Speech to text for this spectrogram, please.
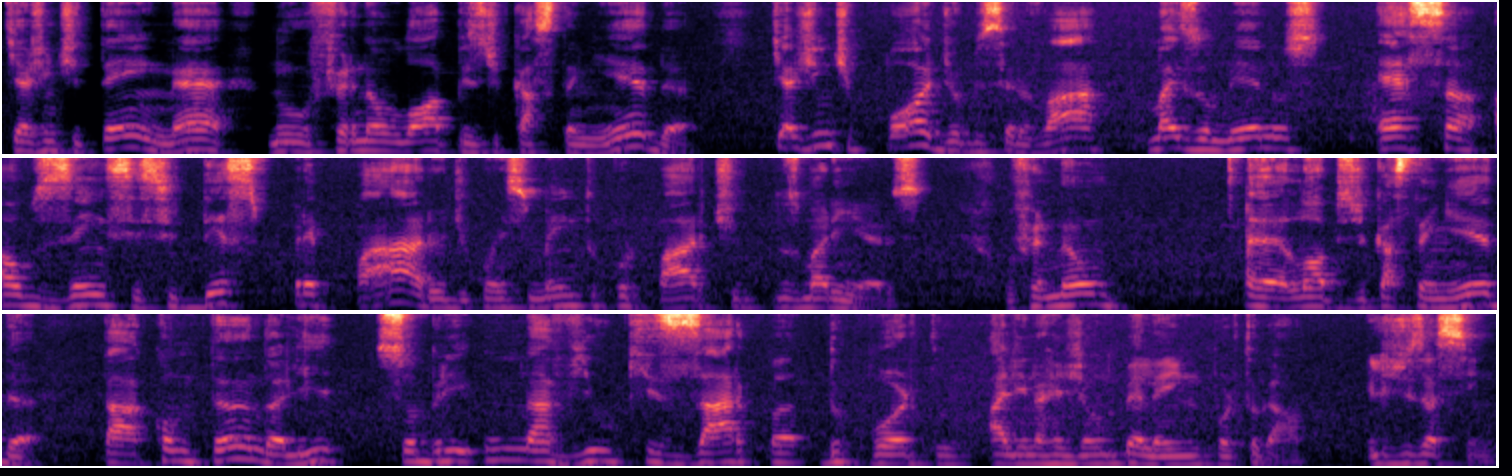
que a gente tem né, no Fernão Lopes de Castanheda que a gente pode observar mais ou menos essa ausência, esse despreparo de conhecimento por parte dos marinheiros. O Fernão é, Lopes de Castanheda tá contando ali sobre um navio que zarpa do porto ali na região do Belém, em Portugal. Ele diz assim:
